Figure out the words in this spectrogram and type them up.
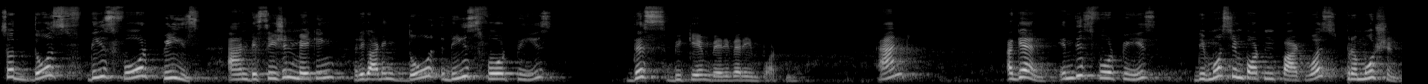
So, those these 4 P's and decision making regarding those these 4 P's this became very very important and again in these 4 P's the most important part was promotion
